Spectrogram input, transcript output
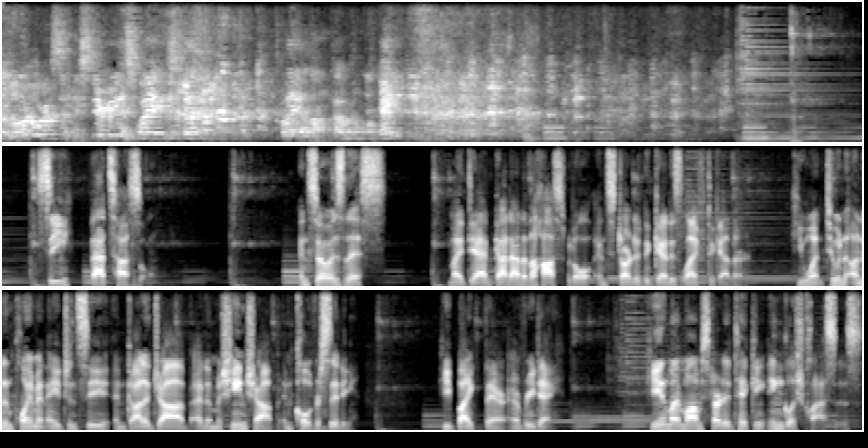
the Lord works in mysterious ways. Play along, cabrón, okay? See, that's hustle. And so is this. My dad got out of the hospital and started to get his life together. He went to an unemployment agency and got a job at a machine shop in Culver City. He biked there every day. He and my mom started taking English classes,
